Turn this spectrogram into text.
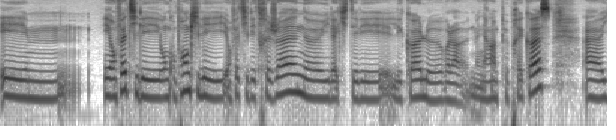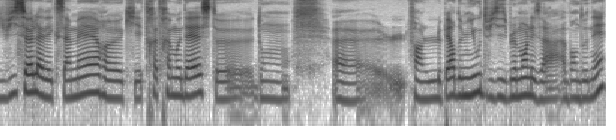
Et hum, et en fait, il est, on comprend qu'il est, en fait, il est très jeune, euh, il a quitté l'école, euh, voilà, de manière un peu précoce. Euh, il vit seul avec sa mère, qui est très très modeste, dont, enfin, le père de Miout visiblement les a abandonnés.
